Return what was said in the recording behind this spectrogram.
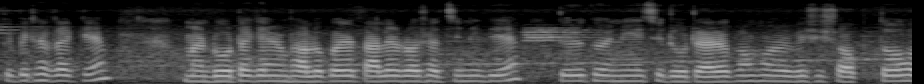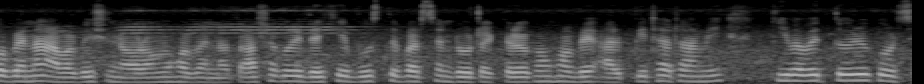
তো পিঠাটাকে মানে ডোটাকে আমি ভালো করে তালের রসা চিনি দিয়ে তৈরি করে নিয়েছি। ডোটা এরকম হবে, বেশি শক্তও হবে না, আবার বেশি নরমও হবে না। তো আশা করি দেখে বুঝতে পারছেন ডোটা কীরকম হবে আর পিঠাটা আমি কীভাবে তৈরি করছি,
